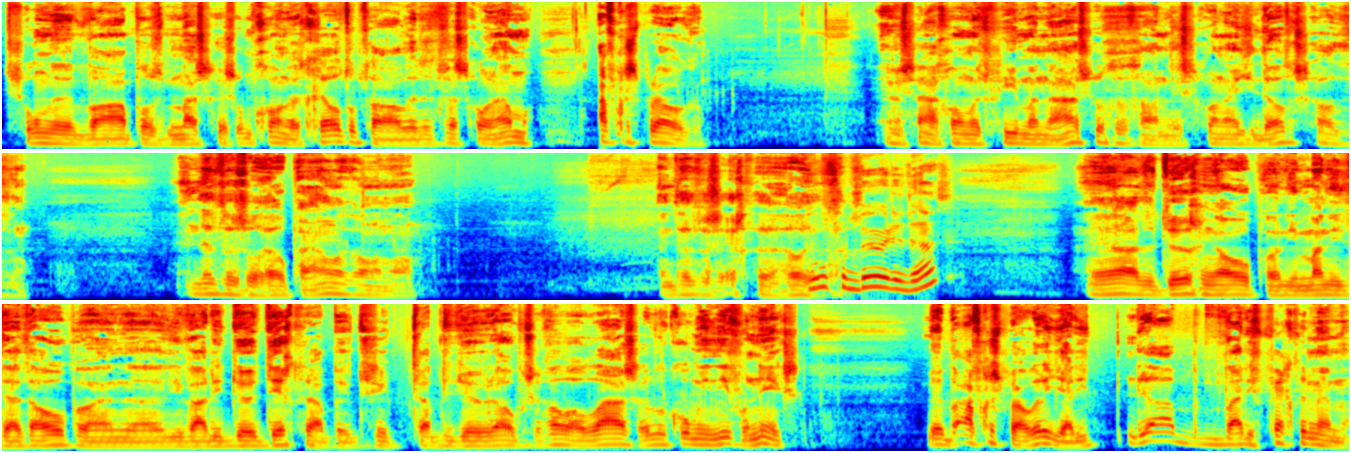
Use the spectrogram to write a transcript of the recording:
Zonder wapens, maskers, om gewoon dat geld op te halen. Dat was gewoon helemaal afgesproken. En we zijn gewoon met vier man naar huis toe gegaan. Is gewoon eentje doodgeschoten toen. En dat was wel heel pijnlijk allemaal. En dat was echt uh, heel... Hoe gebeurde dat? Ja, de deur ging open, die man die deed open en uh, die wou die deur dicht trappen. Dus ik trap die deur weer open. Ik zeg, hallo, luister, we komen hier niet voor niks. We hebben afgesproken dat jij die, ja, waar die vechten met me.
